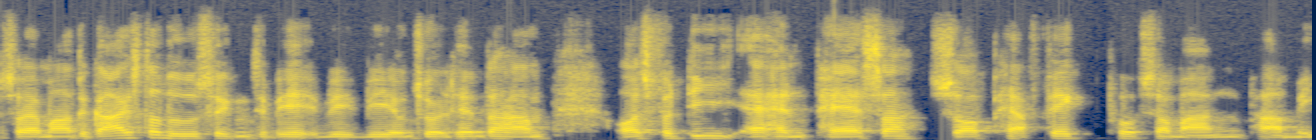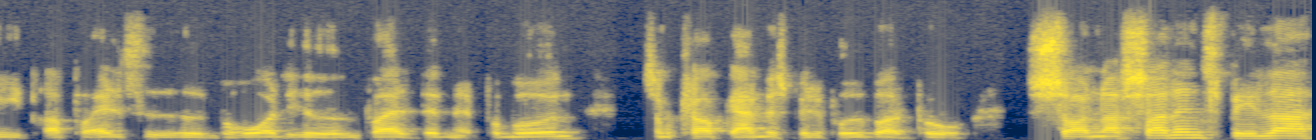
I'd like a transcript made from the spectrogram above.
så jeg er meget begejstret ved udsigten til, at vi, vi, vi eventuelt henter ham. Også fordi, at han passer så perfekt på så mange parametre, på alsidigheden, på hurtigheden, på alt den, på måden, som Klopp gerne vil spille fodbold på. Så når sådan en spiller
